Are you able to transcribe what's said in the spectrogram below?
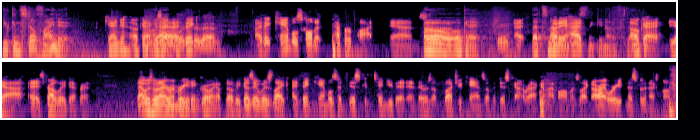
you can still find it. Can you? Okay, because Yeah, I, I think that. I think Campbell's called it pepper pot, and Oh, uh, okay. Okay. That's not but what it I was had- thinking of. though. Okay, yeah, and it's probably different. That was what I remember eating growing up, though, because it was like I think Campbell's had discontinued it, and there was a bunch of cans on the discount rack, and my mom was like, "All right, we're eating this for the next month."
